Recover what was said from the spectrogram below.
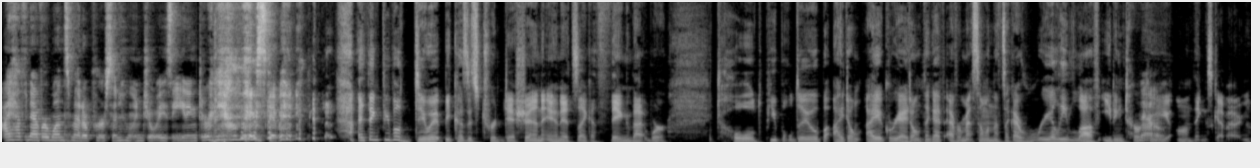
I have never once met a person who enjoys eating turkey on Thanksgiving. I think people do it because it's tradition and it's like a thing that we're told people do, but I don't I agree. I don't think I've ever met someone that's like I really love eating turkey on Thanksgiving.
